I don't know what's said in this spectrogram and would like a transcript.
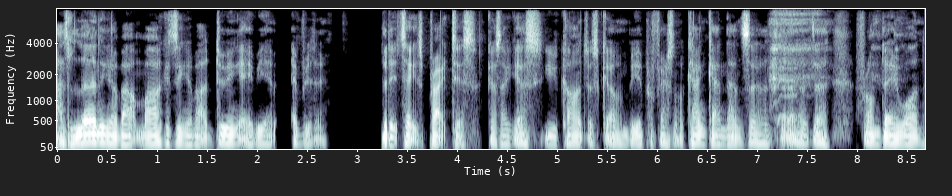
as learning about marketing, about doing ABM, everything. But it takes practice because I guess you can't just go and be a professional can-can dancer uh, from day one.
